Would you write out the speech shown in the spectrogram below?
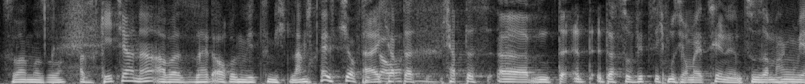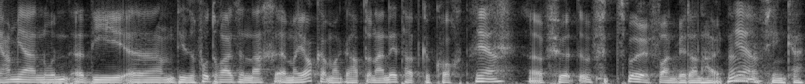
Das war immer so. Also es geht ja, ne? Aber es ist halt auch irgendwie ziemlich langweilig auf die Ja, ich habe das, ich habe das, ähm, d- das so witzig, muss ich auch mal erzählen im Zusammenhang. Wir haben ja nun äh, die, äh, diese Fotoreise nach äh, Mallorca mal gehabt und Annette hat gekocht. Ja. Äh, für, für zwölf waren wir dann halt, ne? Ja. In der Finca.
